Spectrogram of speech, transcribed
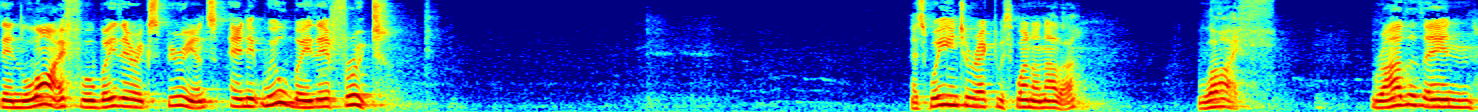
then life will be their experience and it will be their fruit. As we interact with one another, life rather than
